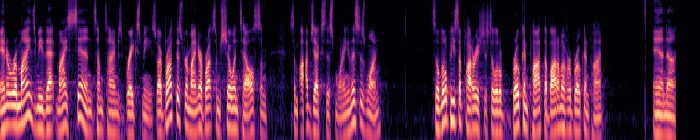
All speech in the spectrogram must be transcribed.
And it reminds me that my sin sometimes breaks me. So I brought this reminder. I brought some show and tell, some, some objects this morning, and this is one. It's a little piece of pottery. It's just a little broken pot, the bottom of a broken pot. And, uh,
